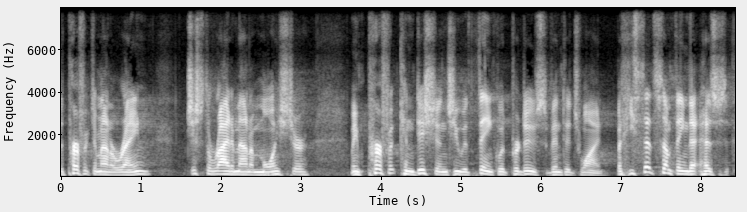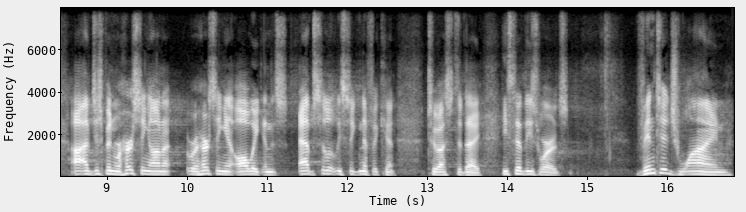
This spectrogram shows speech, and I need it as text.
the perfect amount of rain, just the right amount of moisture, I mean, perfect conditions you would think would produce vintage wine. But he said something that has, I've just been rehearsing on it, rehearsing it all week, and it's absolutely significant to us today. He said these words Vintage wine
